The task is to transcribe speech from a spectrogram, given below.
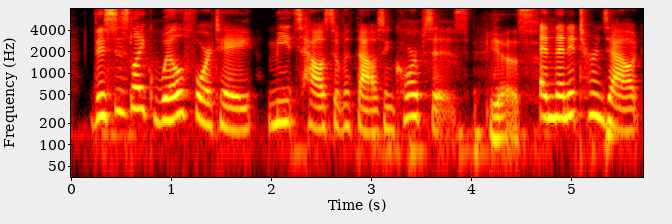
this is like Will Forte meets House of a Thousand Corpses. Yes. And then it turns out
